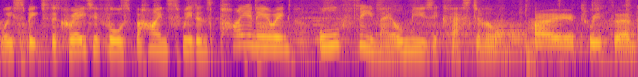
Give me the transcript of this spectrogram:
We speak to the creative force behind Sweden's pioneering all female music festival. I tweeted,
